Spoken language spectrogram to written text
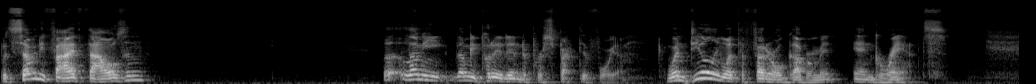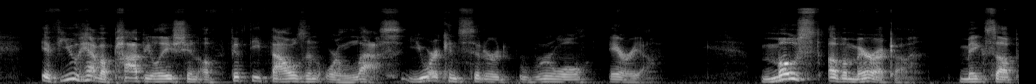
but 75,000 let me let me put it into perspective for you. When dealing with the federal government and grants, if you have a population of 50,000 or less, you are considered rural area. Most of America makes up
